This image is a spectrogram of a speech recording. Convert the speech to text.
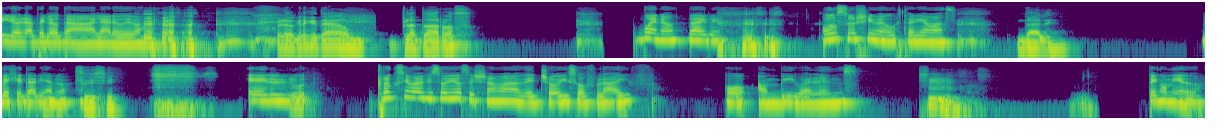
Tiro la pelota al aro de básquet. ¿Pero crees que te haga un plato de arroz? Bueno, dale. Un sushi me gustaría más. Dale. Vegetariano. Sí, sí. El próximo episodio se llama The Choice of Life o Ambivalence. Hmm. Tengo miedo.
